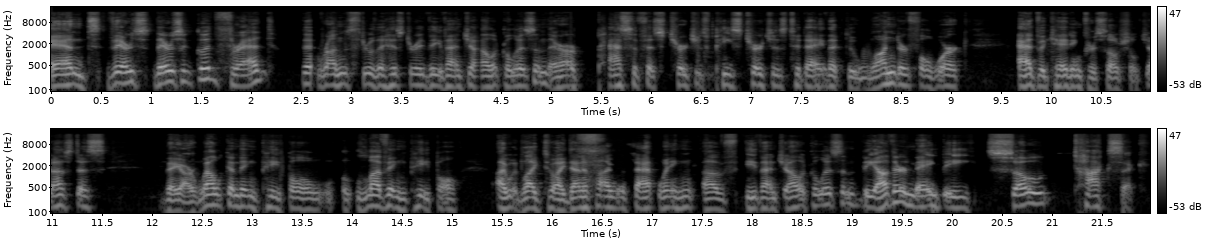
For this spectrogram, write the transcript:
And there's there's a good thread that runs through the history of evangelicalism. There are pacifist churches, peace churches today that do wonderful work advocating for social justice. They are welcoming people, loving people. I would like to identify with that wing of evangelicalism. The other may be so toxic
